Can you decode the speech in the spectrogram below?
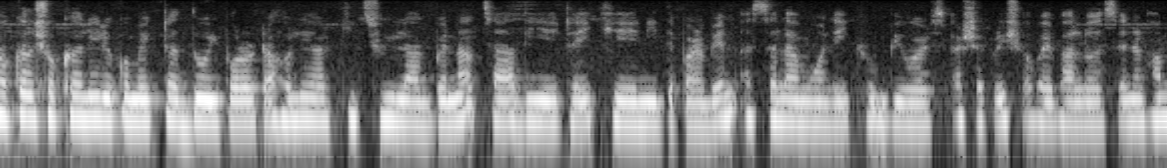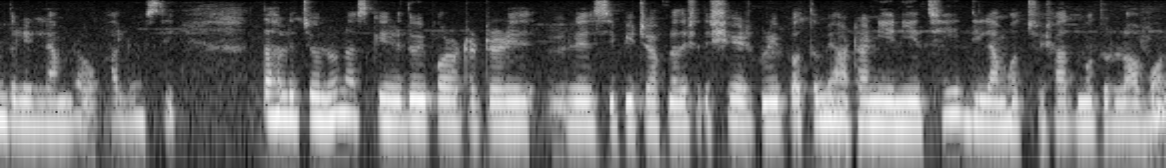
সকাল সকাল এরকম একটা দই পরোটা হলে আর কিছুই লাগবে না। চা দিয়ে এটাই খেয়ে নিতে পারবেন। আসসালামু আলাইকুম ভিউয়ার্স, আশা করি সবাই ভালো আছেন। আলহামদুলিল্লাহ আমরাও ভালো আছি। তাহলে চলুন আজকের দই পরোটাটার রেসিপিটা আপনাদের সাথে শেয়ার করি। প্রথমে আটা নিয়ে নিয়েছি, দিলাম হচ্ছে স্বাদ মতো লবণ।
